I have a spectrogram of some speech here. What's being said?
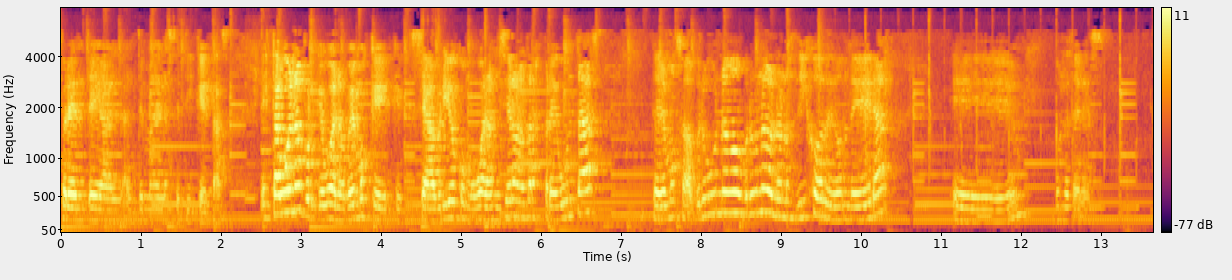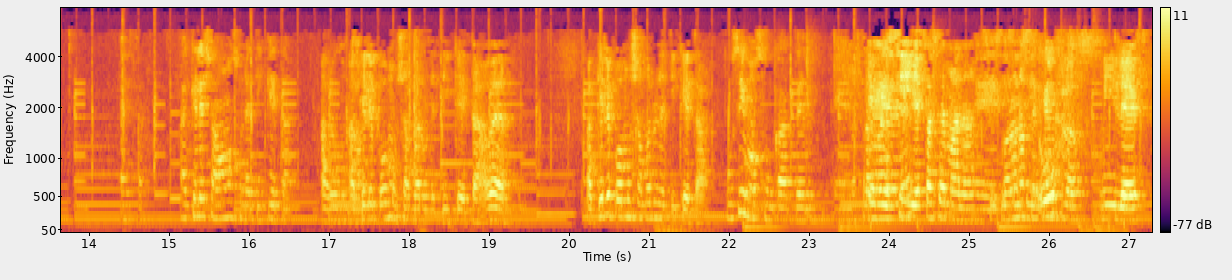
frente al, al tema de las etiquetas está bueno porque bueno vemos que, que se abrió como bueno nos hicieron otras preguntas tenemos a Bruno Bruno no nos dijo de dónde era eh, vos lo tenés Esa. ¿A qué le llamamos una etiqueta? ¿A, qué le podemos llamar una etiqueta? A ver, ¿a qué le podemos llamar una etiqueta? Pusimos un cartel en nuestras Eh, sí, esta semana. Eh, Sí, sí, con sí, unos ejemplos. Uf, miles.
